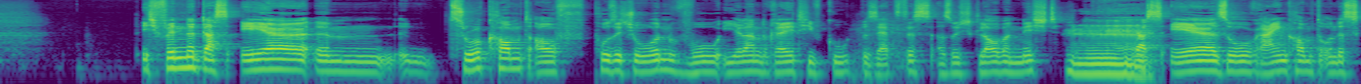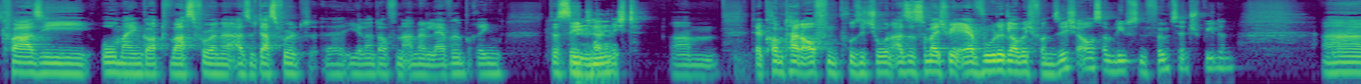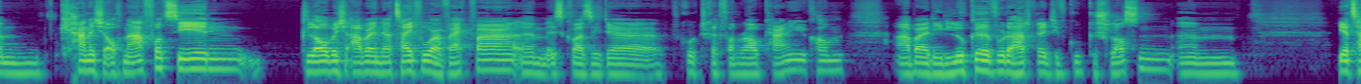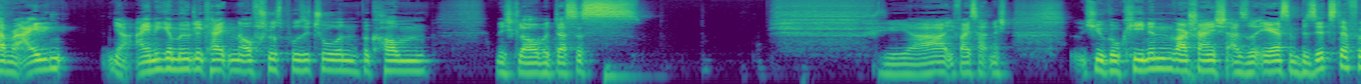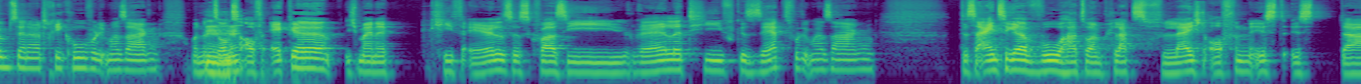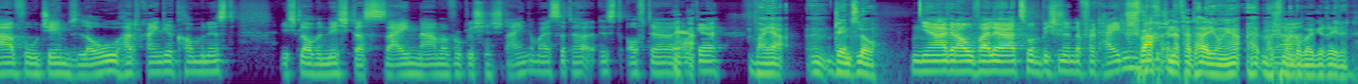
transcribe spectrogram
ich finde, dass er ähm, zurückkommt auf Position, wo Irland relativ gut besetzt ist. Also ich glaube nicht, mm. dass er so reinkommt und es quasi, oh mein Gott, was für eine, also das wird äh, Irland auf ein anderes Level bringen. Das sehe ich halt mhm. nicht. Ähm, der kommt halt auf eine Position, also zum Beispiel, er wurde, glaube ich, von sich aus am liebsten 15 spielen. Ähm, kann ich auch nachvollziehen, glaube ich, aber in der Zeit, wo er weg war, ähm, ist quasi der Rücktritt von Rob Carney gekommen. Aber die Lücke wurde halt relativ gut geschlossen. Ähm, jetzt haben wir ein, ja, einige Möglichkeiten auf Schlusspositionen bekommen. Und ich glaube, das ist ja, ich weiß halt nicht. Hugo Keenan wahrscheinlich, also er ist im Besitz der 15er Trikot, würde ich mal sagen. Und ansonsten mhm. auf Ecke, ich meine, Keith Ailes ist quasi relativ gesetzt, würde ich mal sagen. Das Einzige, wo halt so ein Platz vielleicht offen ist, ist da, wo James Lowe halt reingekommen ist. Ich glaube nicht, dass sein Name wirklich in Stein gemeistert ist auf der ja, Ecke. War ja äh, James Lowe. Ja, genau, weil er hat so ein bisschen in der Verteidigung. Schwach in der Verteidigung, ja, hat man ja. schon mal drüber geredet.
